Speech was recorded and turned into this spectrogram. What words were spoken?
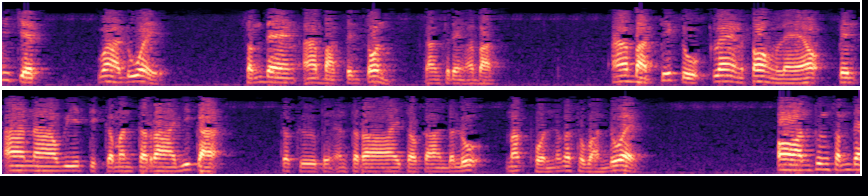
ที่เจ็ดว่าด้วยสำแดงอาบัตเป็นต้น การแสดงอาบัตอาบัตที่ตุแกล้งต้องแล้วเป็นอาณาวีติกมันตรายิกะ ก็คือเป็นอันตรายต่อการบรรลุมรรคผลแล้วก็สวรรค์ด้วย อ่อนพึงสำแด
